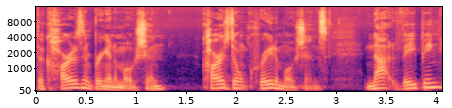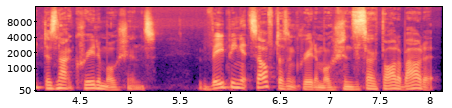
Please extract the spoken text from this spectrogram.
The car doesn't bring an emotion. Cars don't create emotions. Not vaping does not create emotions. Vaping itself doesn't create emotions, it's our thought about it.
